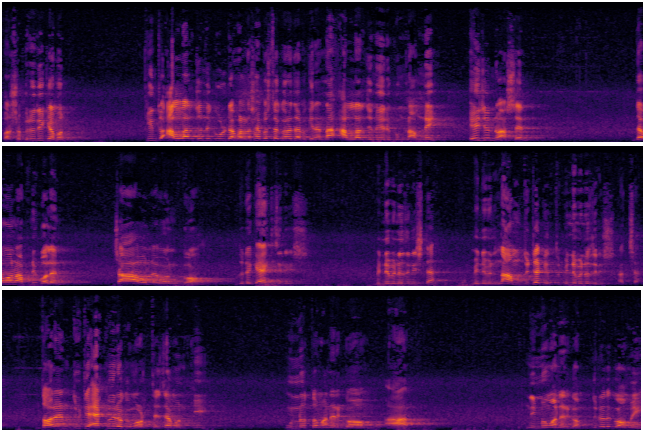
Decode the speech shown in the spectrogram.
পরস্পর বিরোধী কেমন? কিন্তু আল্লাহর জন্য কি উল্টা পাল্টা সাব্যস্ত করা যাবে কিনা? না, আল্লাহর জন্য এরকম নাম নেই। এই জন্য আসেন, যেমন আপনি বলেন, চাউল এবং গম দুটাকে এক জিনিস, ভিন্ন ভিন্ন জিনিস না? ভিন্ন ভিন্ন, নাম দুইটা কিন্তু ভিন্ন ভিন্ন জিনিস। আচ্ছা ধরেন দুইটা একই রকম অর্থে, যেমন কি উন্নত মানের গম আর নিম্নমানের গম দুটো তো গমেই।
